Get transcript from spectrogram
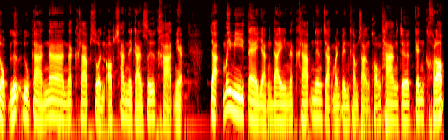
จบฤดูกาลหน้านะครับ ส่วนออปชันในการซื้อขาดเนี่ยจะไม่มีแต่อย่างใดนะครับ เนื่องจากมันเป็นคำสั่งของทางเจอเกนครอป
